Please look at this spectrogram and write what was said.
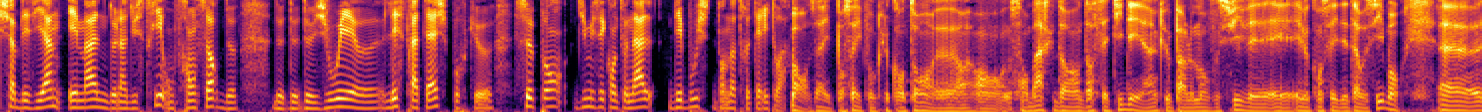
chablaisienne émane de l'industrie. On fera en sorte de, de, jouer euh, les stratèges pour que ce pan du musée cantonal débouche dans notre territoire. Bon, ça, pour ça, il faut que le canton euh, s'embarque dans, dans, cette idée, hein, que le Parlement vous suive et, le Conseil d'État aussi. Bon, euh,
